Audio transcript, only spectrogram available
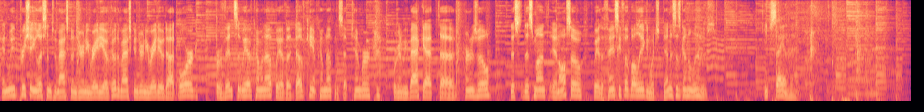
And we appreciate you listening to Masculine Journey Radio. Go to masculinejourneyradio.org for events that we have coming up. We have a Dove Camp coming up in September. We're going to be back at uh, Kernersville this this month, and also we have the Fantasy Football League in which Dennis is going to lose. Keep saying that.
